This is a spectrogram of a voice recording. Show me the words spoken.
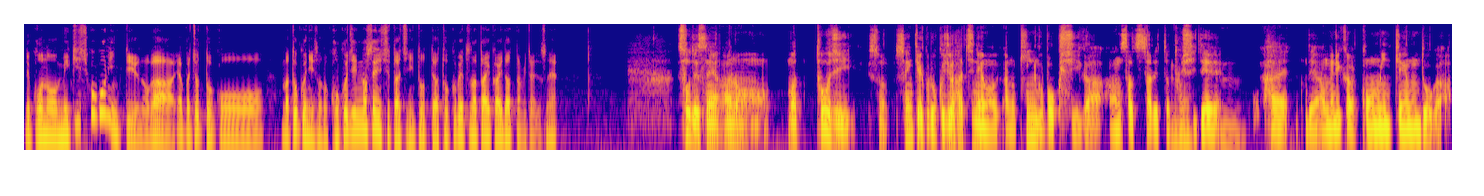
でこのメキシコ五輪っていうのが、やっぱりちょっとこう、まあ、特にその黒人の選手たちにとっては特別な大会だったみたいですね。そうですね。あの、まあ、当時、そ1968年はあのキング牧師が暗殺された年で、ねうん、はい。で、アメリカ公民権運動が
